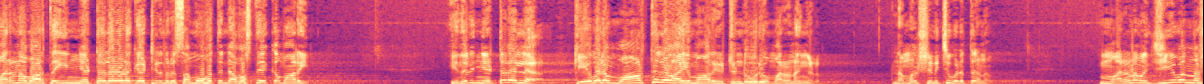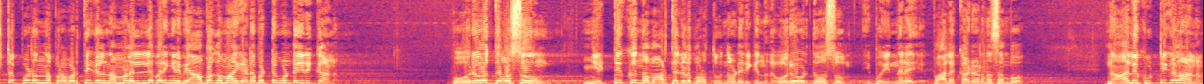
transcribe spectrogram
മരണവാർത്തയും ഞെട്ടലോടെ കേട്ടിരുന്ന ഒരു സമൂഹത്തിന്റെ അവസ്ഥയൊക്കെ മാറി. ഇന്നൊരു ഞെട്ടലല്ല കേവലം വാർത്തകളായി മാറിയിട്ടുണ്ട് ഓരോ മരണങ്ങളും. നമ്മൾ ക്ഷണിച്ചു വിടുത്താണ് മരണം ജീവൻ നഷ്ടപ്പെടുന്ന പ്രവർത്തികൾ നമ്മളെല്ലാവരും ഇങ്ങനെ വ്യാപകമായി ഇടപെട്ടുകൊണ്ടേയിരിക്കുകയാണ് ഓരോ ദിവസവും ഞെട്ടിക്കുന്ന വാർത്തകൾ പുറത്തു വന്നുകൊണ്ടിരിക്കുന്നത് ഓരോ ദിവസവും ഇപ്പോൾ ഇന്നലെ പാലക്കാട് നടന്ന സംഭവം. നാല് കുട്ടികളാണ്.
